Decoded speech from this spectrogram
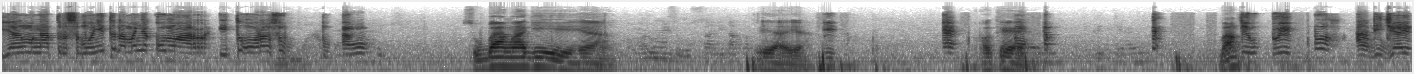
Yang mengatur semuanya itu namanya Komar. Itu orang Subang. Subang lagi, ya. Iya, iya. Oke. Bang, Di oh, Adijaya.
